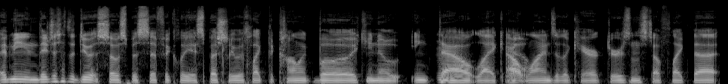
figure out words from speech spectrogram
I mean, they just have to do it so specifically, especially with like the comic book, you know, inked Mhm. out like Yeah. outlines of the characters and stuff like that.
